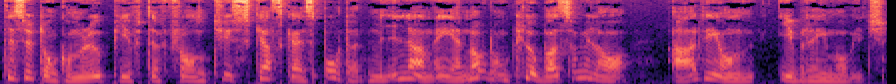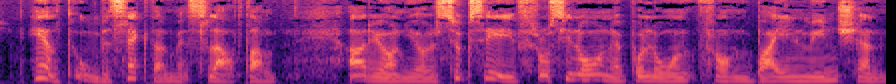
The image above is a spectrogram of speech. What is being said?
Dessutom kommer uppgifter från tyska Sky Sport att Milan är en av de klubbar som vill ha Arion Ibrahimovic, helt obesläktad med Zlatan. Arion gör succé i Frosinone på lån från Bayern München.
